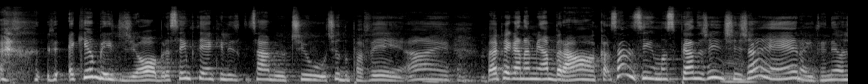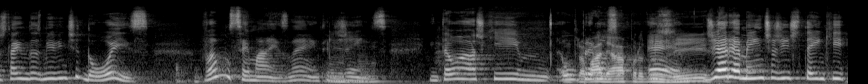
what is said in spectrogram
É que ambiente de obra sempre tem aquele, sabe, o tio, o tio do pavê, ai, vai pegar na minha broca, sabe assim, umas piadas, gente, Uhum. já era, entendeu? A gente está em 2022, vamos ser mais, né, inteligentes. Então, eu acho que hum, Uhum. Vamos trabalhar, produzir. É, diariamente a gente tem que,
